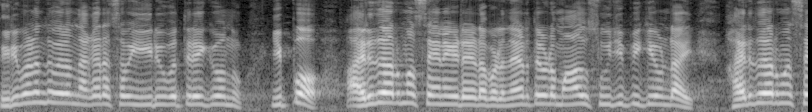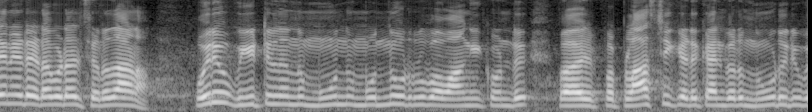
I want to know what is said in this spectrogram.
തിരുവനന്തപുരം നഗരസഭ ഈ രൂപത്തിലേക്ക് വന്നു. ഇപ്പോൾ ഹരിതകർമ്മസേനയുടെ ഇടപെടൽ നേരത്തെ ഇവിടെ മാധു സൂചിപ്പിക്കുകയുണ്ടായി ഹരിതകർമ്മസേനയുടെ ഇടപെടൽ ചെറുതാണോ? ഒരു വീട്ടിൽ നിന്ന് മൂന്ന് മുന്നൂറ് രൂപ വാങ്ങിക്കൊണ്ട് പ്ലാസ്റ്റിക് എടുക്കാൻ വെറും നൂറ് രൂപ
